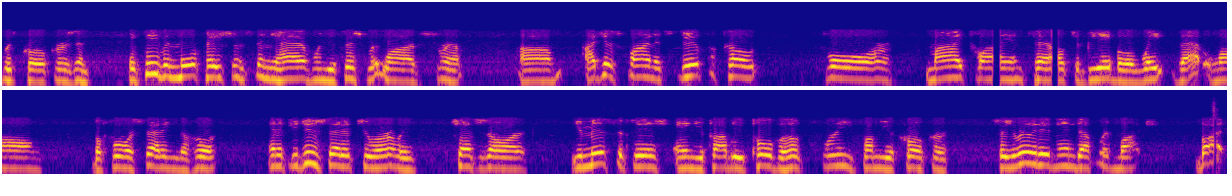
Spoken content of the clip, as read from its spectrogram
with croakers, and it's even more patience than you have when you fish with live shrimp. Um, I just find it's difficult for my clientele to be able to wait that long before setting the hook. And if you do set it too early, chances are you miss the fish and you probably pull the hook free from your croaker. So you really didn't end up with much. But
